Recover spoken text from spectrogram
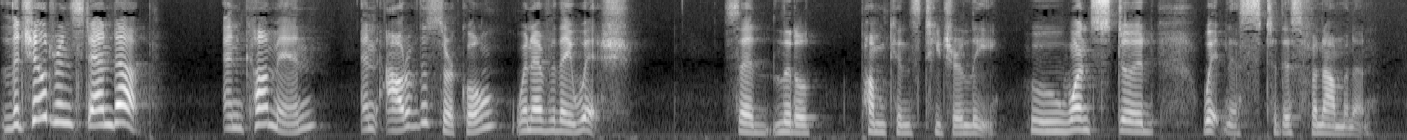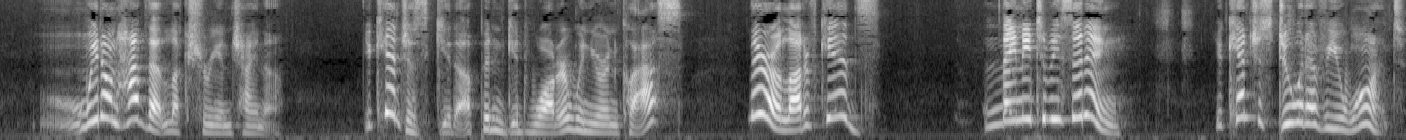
The children stand up and come in and out of the circle whenever they wish, said little Pumpkin's teacher Li, who once stood witness to this phenomenon. We don't have that luxury in China. You can't just get up and get water when you're in class. There are a lot of kids. They need to be sitting. You can't just do whatever you want.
